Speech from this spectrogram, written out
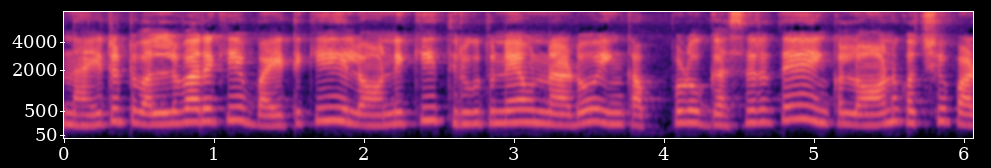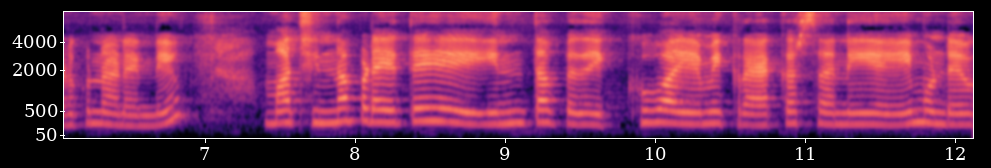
నైట్ ట్వెల్వ్ వరకు బయటికి లోనికి తిరుగుతూనే ఉన్నాడు. ఇంకప్పుడు గసిరితే ఇంకా లోనికి వచ్చి పడుకున్నాడండి. మా చిన్నప్పుడైతే ఇంత పెద్ద ఎక్కువ ఏమి క్రాకర్స్ అని ఏమి ఉండేవి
